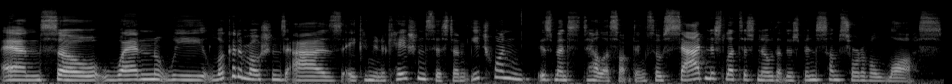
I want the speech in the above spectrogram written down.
And so when we look at emotions as a communication system, each one is meant to tell us something. So sadness lets us us know that there's been some sort of a loss.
